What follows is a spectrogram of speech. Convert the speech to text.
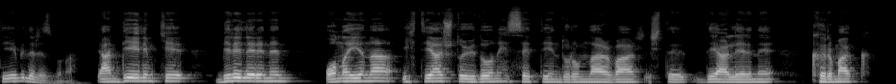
diyebiliriz buna. Yani diyelim ki birilerinin onayına ihtiyaç duyduğunu hissettiğin durumlar var. İşte diğerlerini kırmak,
